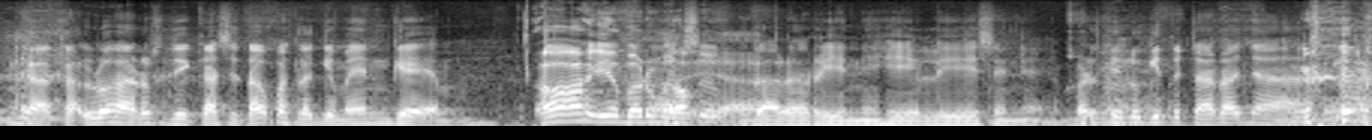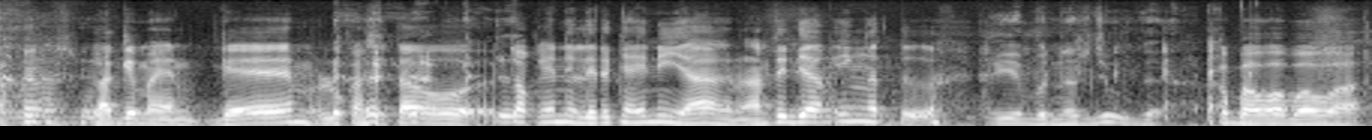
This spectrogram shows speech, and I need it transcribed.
Enggak, Kak, lu harus dikasih tahu pas lagi main game. Oh iya baru Oh, masuk. iya. galeri nihilis ini. Berarti lu gitu caranya. lagi main game, lu kasih tahu, "Cok ini liriknya ini ya." Nanti dia inget tuh. Iya bener juga. Ke bawah-bawah.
